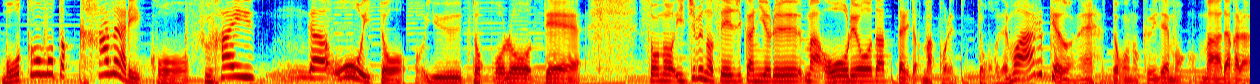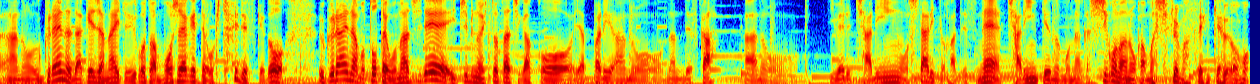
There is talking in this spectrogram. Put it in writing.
もともとかなりこう腐敗が多いというところでその一部の政治家による、まあ、横領だったりと、まあ、これ、どこでもあるけどね、どこの国でも。まあ、だから、あの、ウクライナだけじゃないということは申し上げておきたいですけど、ウクライナもとて同じで、一部の人たちが、こう、やっぱり、あの、何ですか、あの、いわゆるチャリンをしたりとかですね、チャリンっていうのもなんか死語なのかもしれませんけれども、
